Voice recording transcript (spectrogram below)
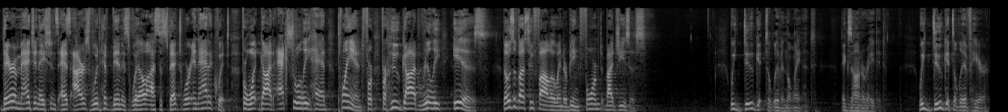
their, imaginations, as ours would have been as well, I suspect, were inadequate for what God actually had planned, for, for who God really is. Those of us who follow and are being formed by Jesus, we do get to live in the land exonerated. We do get to live here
